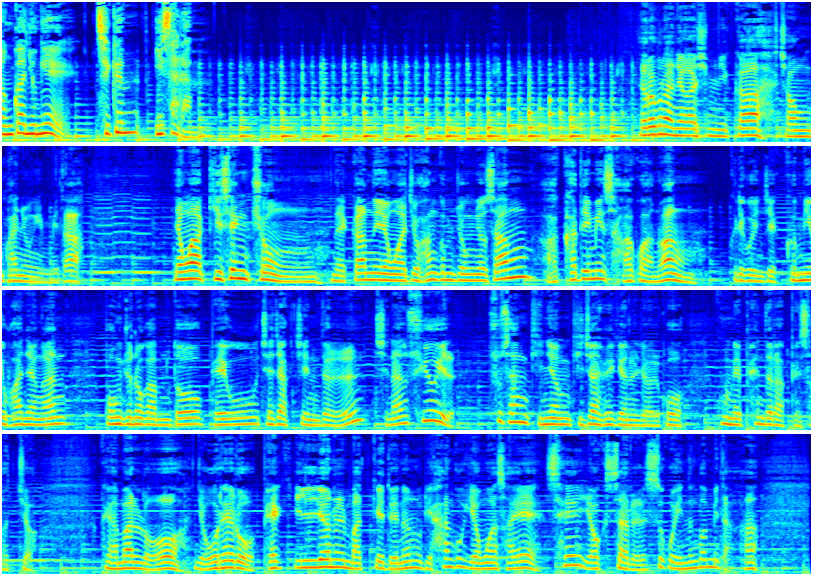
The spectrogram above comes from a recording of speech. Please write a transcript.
정관용의 지금 이 사람 여러분 안녕하십니까 정관용입니다. 영화 기생충, 네, 칸느 영화제 황금종려상 아카데미 사관왕 그리고 이제 금이 환영한 봉준호 감독, 배우, 제작진들 지난 수요일 수상 기념 기자회견을 열고 국내 팬들 앞에 섰죠. 그야말로 올해로 101년을 맞게 되는 우리 한국 영화사의 새 역사를 쓰고 있는 겁니다.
